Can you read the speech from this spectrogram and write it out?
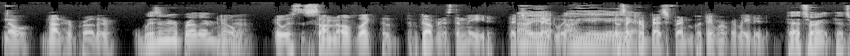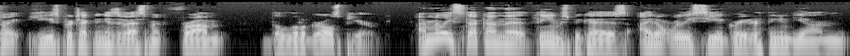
No, not her brother. Wasn't her brother? No, Yeah. it was the son of like the, the governess, the maid that she oh yeah. played with. Oh yeah, yeah. it was yeah. like her best friend, but they weren't related. That's right. That's right. He's protecting his investment from the little girl's peer. I'm really stuck on the themes because I don't really see a greater theme beyond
